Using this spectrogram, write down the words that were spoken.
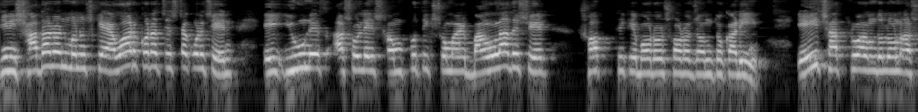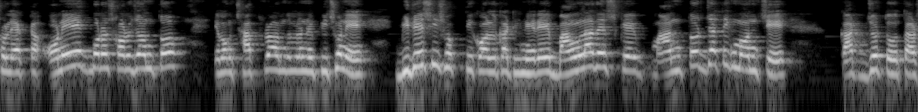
যিনি সাধারণ মানুষকে অ্যাওয়ার করার চেষ্টা করেছেন, এই ইউনেস আসলে সাম্প্রতিক সময়ে বাংলাদেশের সব থেকে বড় ষড়যন্ত্রকারী। এই ছাত্র আন্দোলন আসলে একটা অনেক বড় ষড়যন্ত্র এবং ছাত্র আন্দোলনের পিছনে বিদেশি শক্তি কলকাঠি নেড়ে বাংলাদেশকে আন্তর্জাতিক মঞ্চে কার্যত তার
